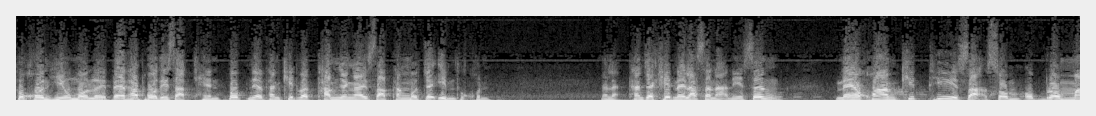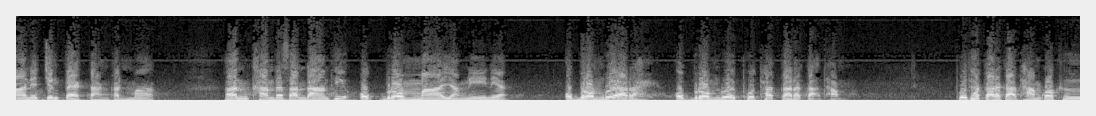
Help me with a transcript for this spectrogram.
ทุกคนหิวหมดเลย แต่ถ้าโพธิสัตว์เห็นปุ๊บเนี่ยท่านคิดว่าทำยังไงสัตว์ทั้งหมดจะอิ่มทุกคน นั่นแหละท่านจะคิดในลักษณะนี้ซึ่งแนวความคิดที่สะสมอบรมมาเนี่ยจึงแตกต่างกันมากอันขันธสันดานที่อบรมมาอย่างนี้เนี่ยอบรมด้วยอะไร อบรมด้วยพุทธการกะธรรม พุทธการกะธรรมก็คือ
